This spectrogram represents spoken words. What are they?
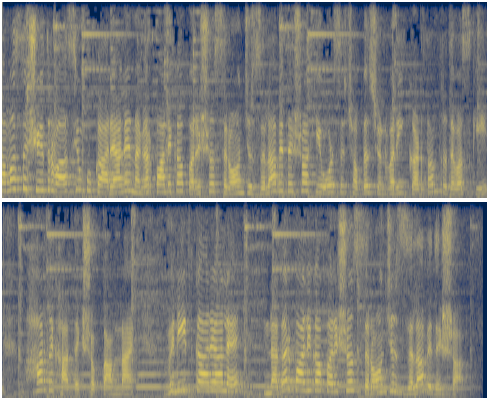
समस्त क्षेत्रवासियों को कार्यालय नगर पालिका परिषद, सिरोंज जिला विदिशा की ओर से 26 जनवरी गणतंत्र दिवस की हार्दिक हार्दिक शुभकामनाएँ। विनीत कार्यालय नगर पालिका परिषद, सिरोंज जिला विदिशा।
